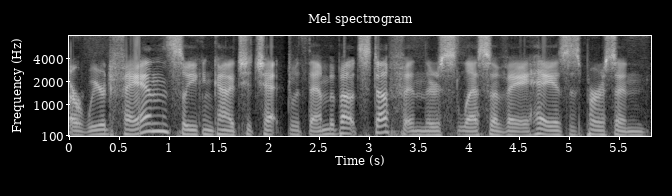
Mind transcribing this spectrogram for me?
are Wyrd fans, so you can kind of chit chat with them about stuff. And there's less of a, hey, is this person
